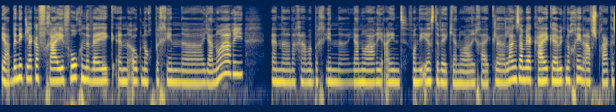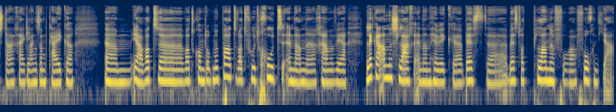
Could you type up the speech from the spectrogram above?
ja, ben ik lekker vrij volgende week en ook nog begin januari. En dan gaan we begin januari, eind van de eerste week januari, ga ik langzaam weer kijken. Heb ik nog geen afspraken staan, ga ik langzaam kijken Um, ja, wat, uh, wat komt op mijn pad? Wat voelt goed? En dan uh, gaan we weer lekker aan de slag. En dan heb ik uh, best, best wat plannen voor volgend jaar.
